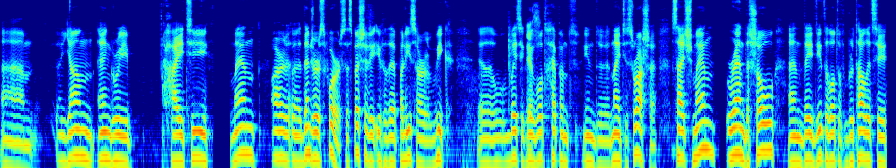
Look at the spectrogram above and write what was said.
um, young, angry, high tea men are a dangerous force, especially if the police are weak. Uh, basically, Yes. what happened in the 90s Russia. Such men ran the show and they did a lot of brutality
